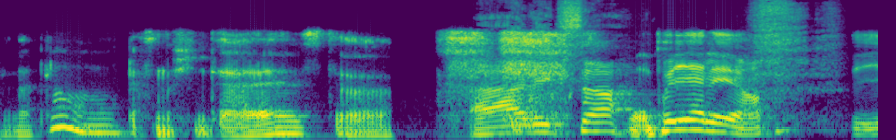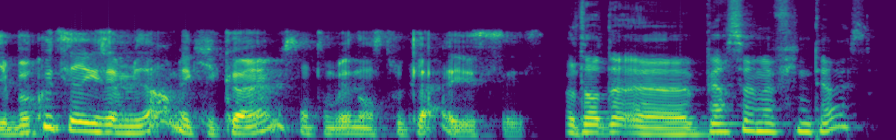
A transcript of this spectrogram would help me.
il y en a plein, hein. Person of Interest. euh. Ah, Alexa On peut y aller, hein. Il y a beaucoup de séries que j'aime bien, mais qui quand même sont tombées dans ce truc-là et c'est Attends, euh, Person of Interest?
